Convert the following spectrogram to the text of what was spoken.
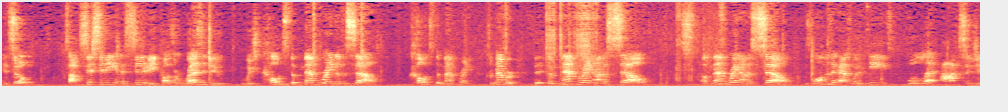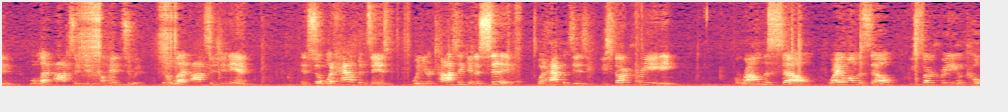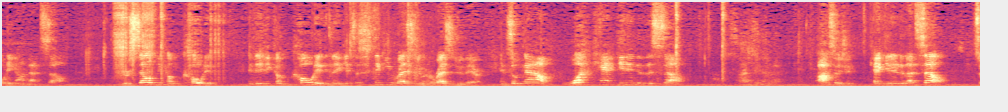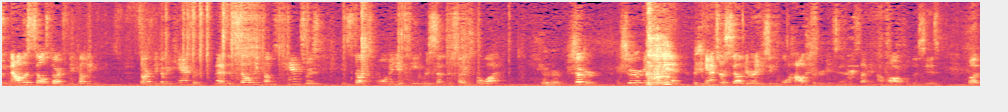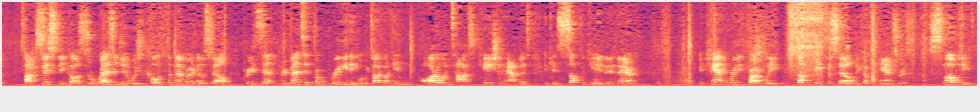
And so toxicity and acidity cause a residue which coats the membrane of the cell. Coats the membrane. Remember, the, the membrane on a cell, a membrane on a cell, as long as it has what it needs, will let oxygen, will let oxygen come into it. It'll let oxygen in. And so what happens is, when you're toxic and acidic, what happens is you start creating around the cell, right along the cell, you start creating a coating on that cell. Your cells become coated, and they become coated, and they get a sticky residue and a residue there. And so now, what can't get into this cell? Oxygen can't get into that cell. So now the cell starts becoming starts becoming cancerous. And as the cell becomes cancerous, it starts forming its eight receptor sites for what? Sugar. Sugar. And sugar gets in. The cancer cell, you're going to see well, how sugar gets in in a second, how powerful this is. But toxicity causes a residue which coats the membrane of the cell, present, prevents it from breathing. What we talked about, in, auto-intoxication happens. It gets suffocated in there. It can't breathe properly, suffocates the cell, becomes cancerous. Smoking.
